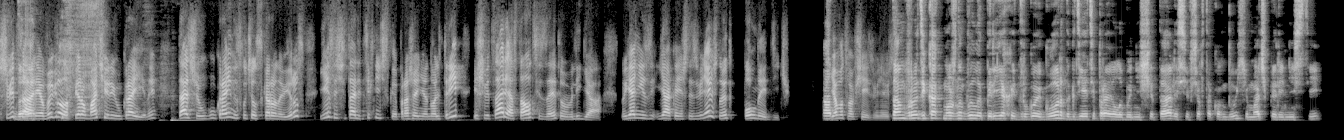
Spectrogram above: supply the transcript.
Швейцария выиграла в первом матче Украины. Дальше у Украины случился коронавирус. Ей засчитали техническое поражение 0-3, и Швейцария осталась из-за этого в Лиге А. Ну, я, не, я, конечно, извиняюсь, но это полная дичь. А Я вот вообще извиняюсь. Там вроде как можно было переехать в другой город, где эти правила бы не считались, и все в таком духе, матч перенести.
